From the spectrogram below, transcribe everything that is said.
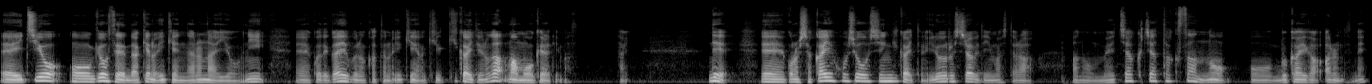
えー、一応、行政だけの意見にならないように、えー、これで外部の方の意見を聞く機会というのが、まあ、設けられています。はい。で、えー、この社会保障審議会っていうのをいろいろ調べてみましたら、あの、めちゃくちゃたくさんの部会があるんですね。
